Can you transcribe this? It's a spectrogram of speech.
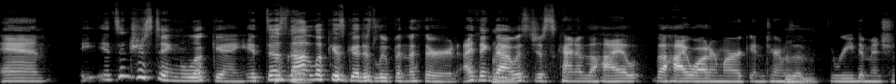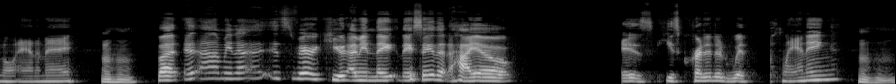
and it's interesting looking. It does Okay. not look as good as Lupin the Third. I think that Mhm. was just kind of the high the high water mark in terms of three dimensional anime. Mm-hmm. But it, I mean, uh, it's very cute. I mean, they they say that Hayao is he's credited with planning Mm-hmm.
